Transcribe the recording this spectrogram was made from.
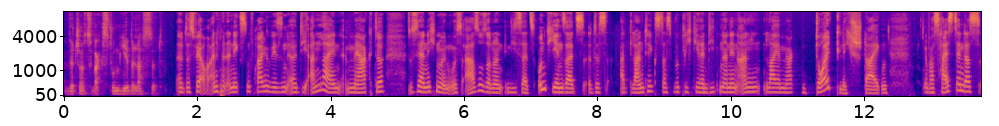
Wirtschaftswachstum hier belastet. Äh, das wäre auch eine meiner nächsten Fragen gewesen. Äh, die Anleihenmärkte, das ist ja nicht nur in den USA so, sondern diesseits und jenseits des Atlantiks, dass wirklich die Renditen an den Anleihemärkten deutlich steigen. Was heißt denn das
